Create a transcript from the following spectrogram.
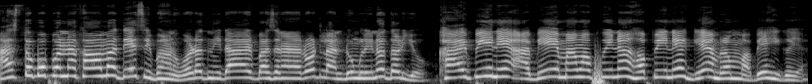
આજ તો બપોરના ખાવામાં દેશી ભાણું. અડદની દાળ બાજરાના રોટલા અને ડુંગળીનો દળિયો. ખાઈ પીને આ બે મામા ફૂઈના હપીને ગેમ રમવા બેહી ગયા.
